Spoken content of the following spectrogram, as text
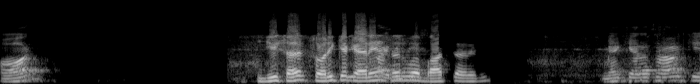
और जी सर सॉरी क्या कह रहे हैं? सर वो बात कर रहे थे। मैं कह रहा था कि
